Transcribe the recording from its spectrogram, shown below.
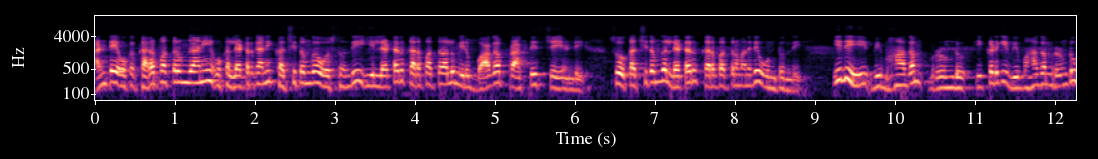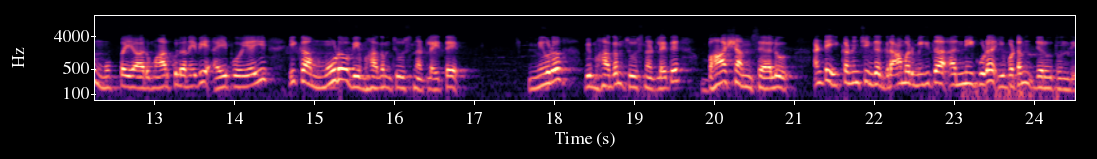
అంటే ఒక కరపత్రం కానీ ఒక లెటర్ కానీ ఖచ్చితంగా వస్తుంది. ఈ లెటర్ కరపత్రాలు మీరు బాగా ప్రాక్టీస్ చేయండి. సో ఖచ్చితంగా లెటర్ కరపత్రం అనేది ఉంటుంది. ఇది విభాగం రెండు. ఇక్కడికి విభాగం రెండు ముప్పై ఆరు మార్కులు అనేవి అయిపోయాయి. ఇక మూడో విభాగం చూసినట్లయితే మూడో విభాగం చూసినట్లయితే భాషాంశాలు. అంటే ఇక్కడ నుంచి ఇంకా గ్రామర్ మిగతా అన్నీ కూడా ఇవ్వటం జరుగుతుంది.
